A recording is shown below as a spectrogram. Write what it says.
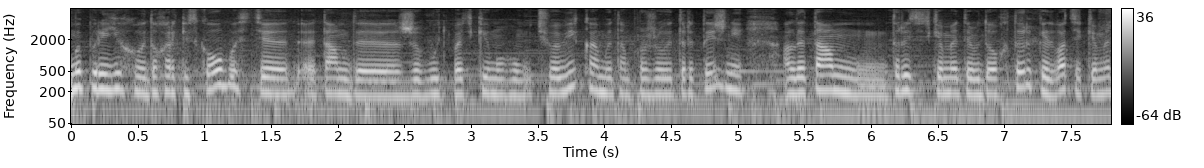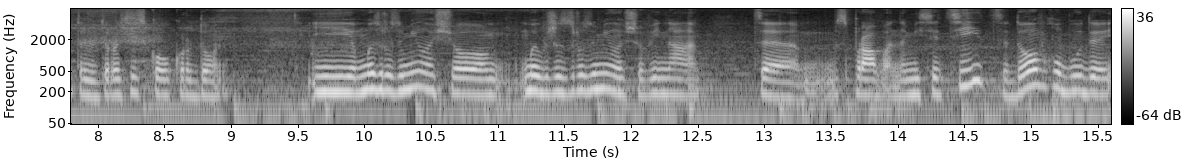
ми переїхали до Харківської області, е, там, де живуть батьки мого чоловіка. Ми там прожили три тижні, але там 30 кілометрів до Охтирки, 20 кілометрів до російського кордону. І ми зрозуміли, що ми вже зрозуміли, що війна це справа на місяці, це довго буде,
